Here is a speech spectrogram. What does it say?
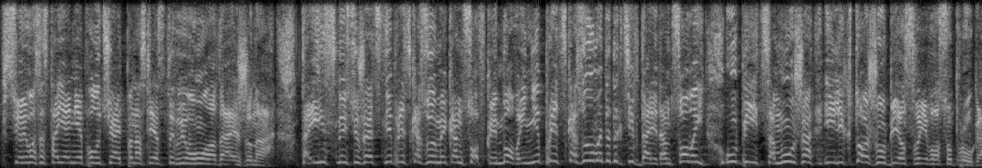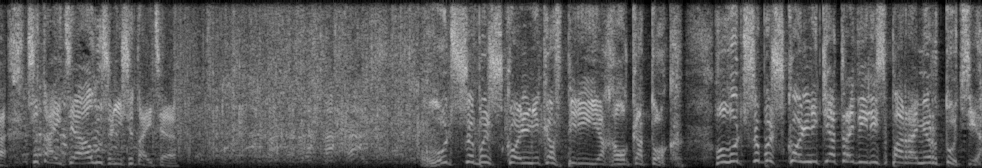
Все его состояние получает по наследству его молодая жена. Таинственный сюжет с непредсказуемой концовкой. Новый непредсказуемый детектив Дарьи Донцовой. Убийца мужа или кто же убил своего супруга. Читайте, а лучше не читайте. Лучше бы школьников переехал каток. Лучше бы школьники отравились парами ртути.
